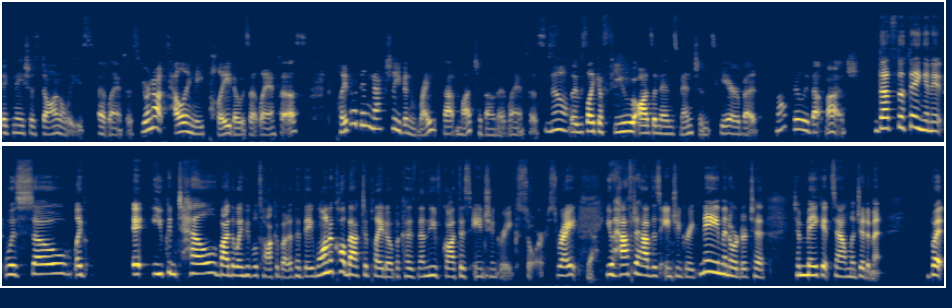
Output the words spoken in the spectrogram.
ignatius donnelly's atlantis. You're not telling me plato's atlantis. Plato didn't actually even write that much about atlantis. No. It was like a few odds and ends mentions here but not really that much. That's the thing. And it was so like it, you can tell by the way people talk about it that they want to call back to Plato because then you've got this ancient Greek source, right? Yeah. You have to have this ancient Greek name in order to to make it sound legitimate. But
